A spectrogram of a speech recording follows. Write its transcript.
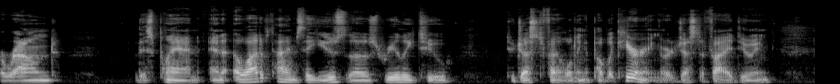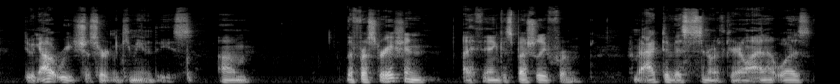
around this plan. And a lot of times they use those really to to justify holding a public hearing or to justify doing doing outreach to certain communities. Um, the frustration, I think, especially from from activists in North Carolina, was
